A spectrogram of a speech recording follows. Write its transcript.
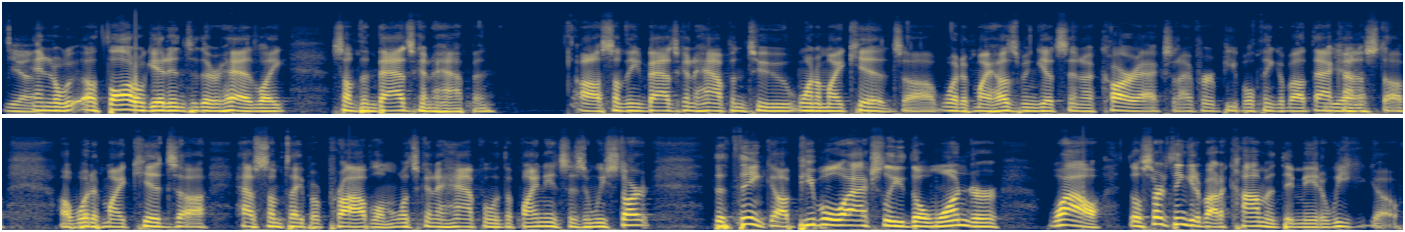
Yeah. and it'll, a thought will get into their head like something bad's going to happen. Uh, something bad's going to happen to one of my kids. Uh, what if my husband gets in a car accident? I've heard people think about that kind of stuff. Uh, what if my kids uh, have some type of problem? What's going to happen with the finances? And we start to think. Uh, people actually they'll wonder. Wow, they'll start thinking about a comment they made a week ago,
